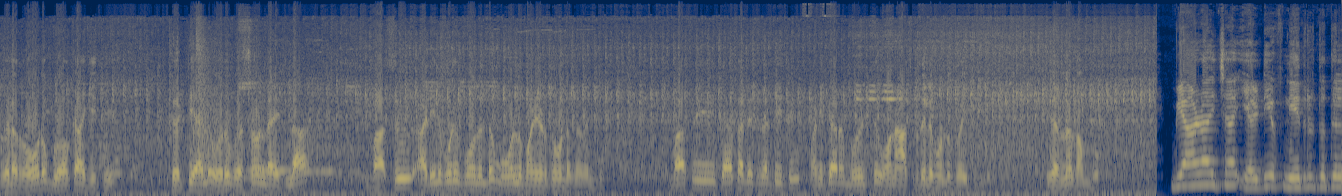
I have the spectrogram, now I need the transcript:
ഇവിടെ റോഡ് ബ്ലോക്ക് ആക്കിയിട്ട് കെട്ടിയാൽ ഒരു പ്രശ്നം ഉണ്ടായിട്ടില്ല. ബസ് അടിയിൽ കൂടി പോകുന്നുണ്ട് മുകളിൽ പണിയെടുത്തുകൊണ്ട് നിൽക്കുന്നുണ്ട് ബസ് ഈ K S R T C തട്ടിയിട്ട് പണിക്കാരൻ വീണിട്ട് ഓൻ ആശുപത്രിയിൽ കൊണ്ടുപോയിട്ടുണ്ട്. ഇതാണ് സംഭവം? വ്യാഴാഴ്ച എൽ ഡി എഫ് നേതൃത്വത്തിൽ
